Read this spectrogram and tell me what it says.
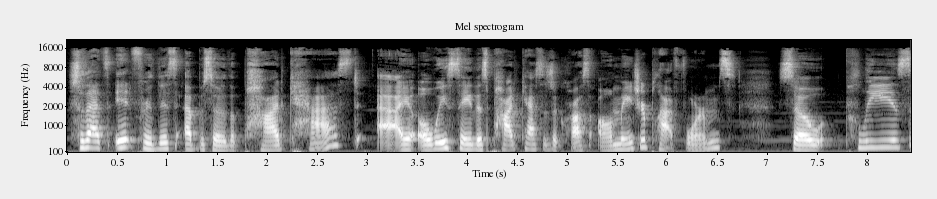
So that's it for this episode of the podcast. I always say this podcast is across all major platforms. So please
